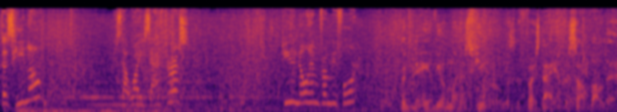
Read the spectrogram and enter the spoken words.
Does he know? Is that why he's after us? Do you know him from before? The day of your mother's funeral was the first I ever saw Baldur.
